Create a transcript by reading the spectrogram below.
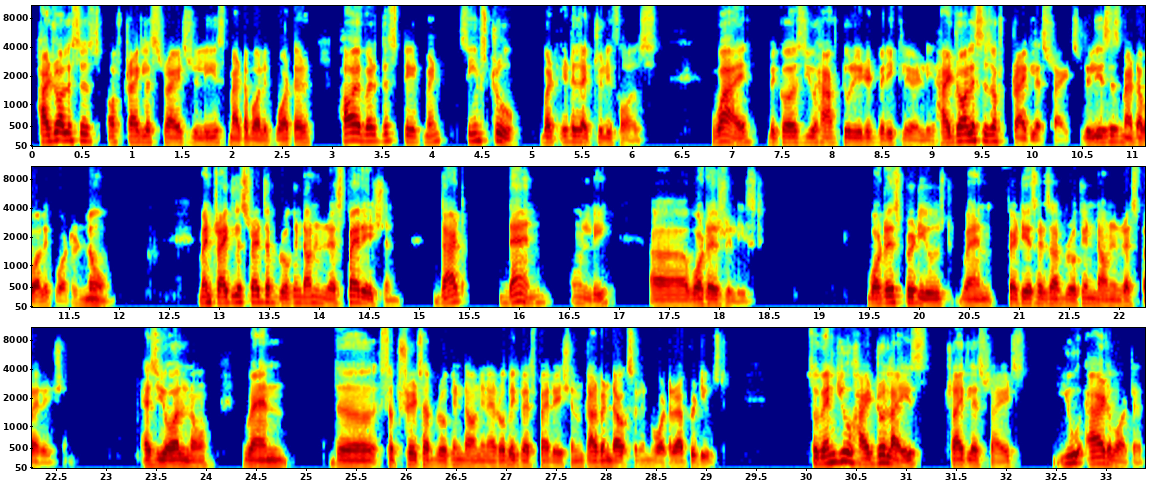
Hydrolysis of triglycerides release metabolic water. However, this statement seems true, but it is actually false. Why? Because you have to read it very clearly. Hydrolysis of triglycerides releases metabolic water. No. When triglycerides are broken down in respiration, that then only uh, water is released. Water is produced when fatty acids are broken down in respiration. As you all know, when the substrates are broken down in aerobic respiration, carbon dioxide and water are produced. So when you hydrolyze triglycerides, you add water.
